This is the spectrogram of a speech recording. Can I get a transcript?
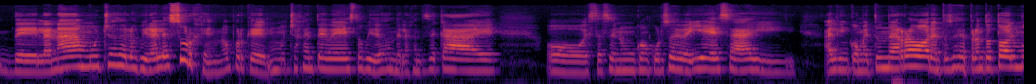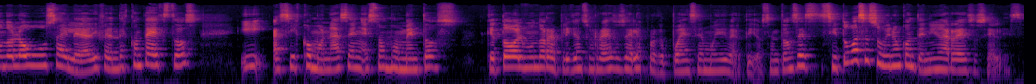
de la nada muchos de los virales surgen, ¿no? Porque mucha gente ve estos videos donde la gente se cae o estás en un concurso de belleza y alguien comete un error, entonces de pronto todo el mundo lo usa y le da diferentes contextos y así es como nacen estos momentos que todo el mundo replica en sus redes sociales porque pueden ser muy divertidos. Entonces, si tú vas a subir un contenido a redes sociales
